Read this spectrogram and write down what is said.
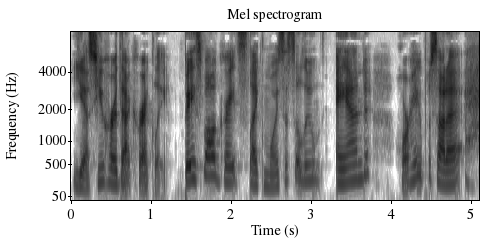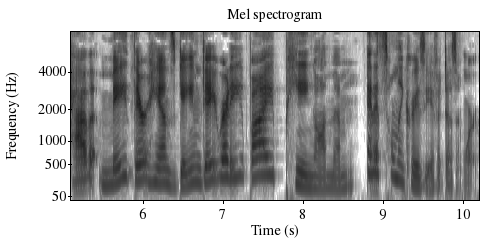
Yes, you heard that correctly. Baseball greats like Moises Alou and Jorge Posada have made their hands game day ready by peeing on them, and it's only crazy if it doesn't work.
